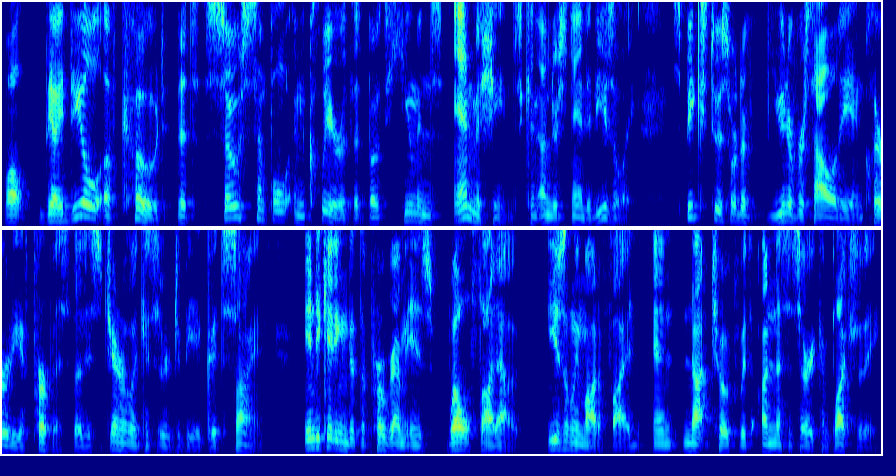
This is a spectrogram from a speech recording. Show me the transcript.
Well, the ideal of code that's so simple and clear that both humans and machines can understand it easily speaks to a sort of universality and clarity of purpose that is generally considered to be a good sign, indicating that the program is well thought out, easily modified, and not choked with unnecessary complexity.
